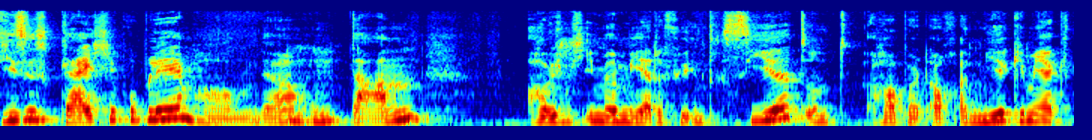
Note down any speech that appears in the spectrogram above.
dieses gleiche Problem haben. Ja? Mhm. Und dann habe ich mich immer mehr dafür interessiert und habe halt auch an mir gemerkt,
